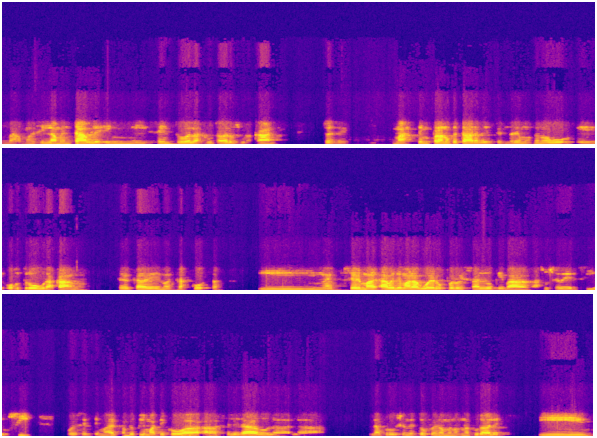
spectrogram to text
vamos a decir, lamentable en el centro de la ruta de los huracanes. Entonces, más temprano que tarde tendremos de nuevo eh, otro huracán cerca de nuestras costas y no es ser mal, ave de mal agüero, pero es algo que va a suceder sí o sí. Pues el tema del cambio climático ha, acelerado la, la, la producción de estos fenómenos naturales y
